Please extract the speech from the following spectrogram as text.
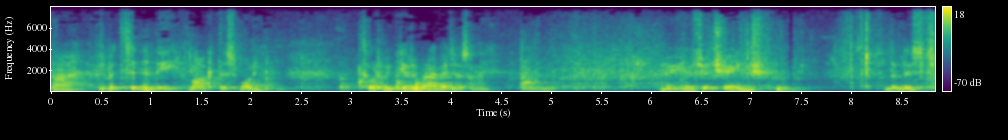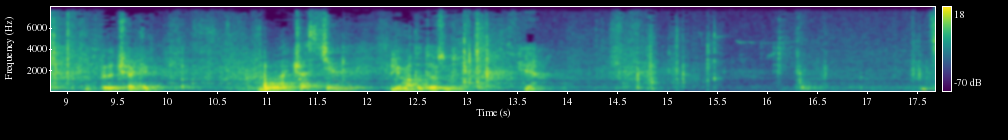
Uh, it was a bit thin in the market this morning. Thought we'd get a rabbit or something. Now, here's your change. And the list. I'd better check it. I trust you. Your mother doesn't. Here. It's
